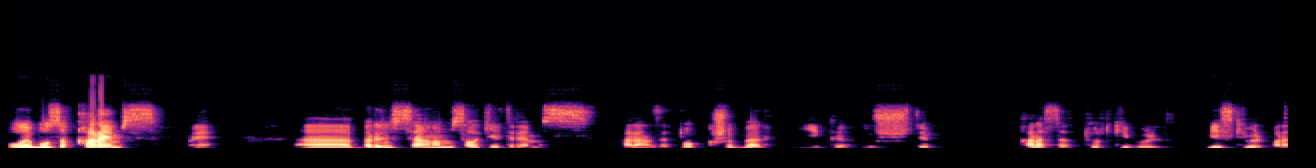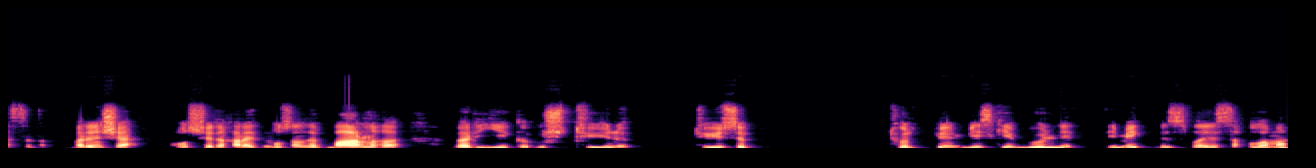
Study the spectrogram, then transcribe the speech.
Олай болса қараймыз. Міне ә, бірінші заңына мысал келтіреміз. Қараңыздар ток күші бір екі үш деп қарастырдық. Төртке бөлдік беске бөліп қарастырдық. Бірінші осы жерде қарайтын болсаңыздар барлығы бір екі үш түйіні түйісіп төрт пен беске бөлінеді. Демек біз былай жазсақ бола ма?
